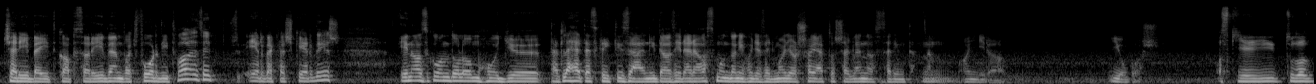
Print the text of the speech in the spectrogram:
cserébe itt kapsz a réven, vagy fordítva, ez egy érdekes kérdés. Én azt gondolom, hogy tehát lehet ezt kritizálni, de azért erre azt mondani, hogy ez egy magyar sajátosság lenne, az szerintem nem annyira jogos. Azt ki tudod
